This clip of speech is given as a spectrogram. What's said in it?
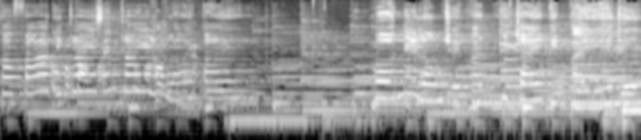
ขอบฟ้าที่ไกลแสนไกลลอยลอยไปวอนให้ลมช่วยพัดหัวใจพี่ไปให้ถึง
